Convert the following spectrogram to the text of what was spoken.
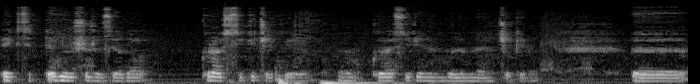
Exit'te görüşürüz ya da 2 çekelim. Crash 2'nin bölümlerini çekelim. Ee,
